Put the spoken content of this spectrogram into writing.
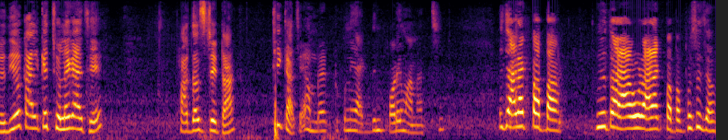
যদিও কালকে চলে গেছে ফাদার্স ডেটা ঠিক আছে আমরা একটুখানি একদিন পরে মানাচ্ছি। এই যে আর এক পাপা তুমি তো আর ওর আর এক পাপা বসে যাও।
